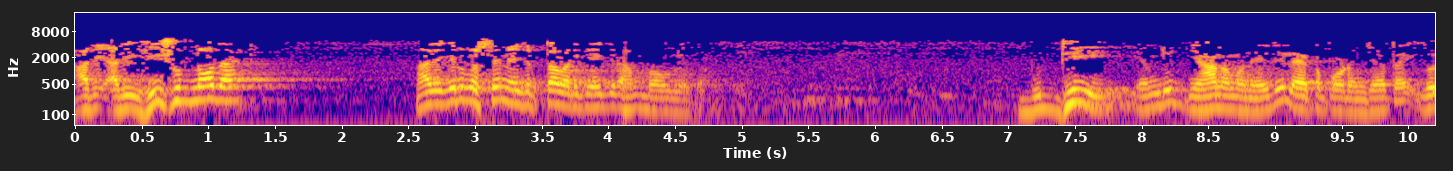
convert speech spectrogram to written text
అది అది హీ షుడ్ నో దాట్ నా దగ్గరికి వస్తే నేను చెప్తా వాడికి ఏ గ్రహం బాగులేదు. బుద్ధి ఎందు జ్ఞానం అనేది లేకపోవడం చేత ఇదో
